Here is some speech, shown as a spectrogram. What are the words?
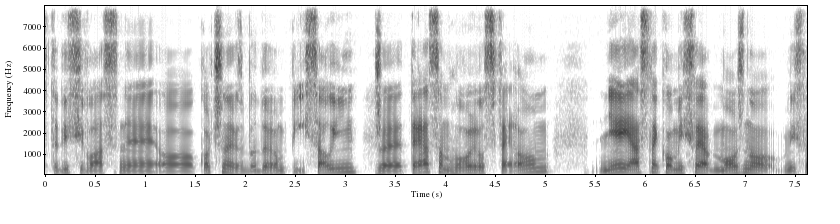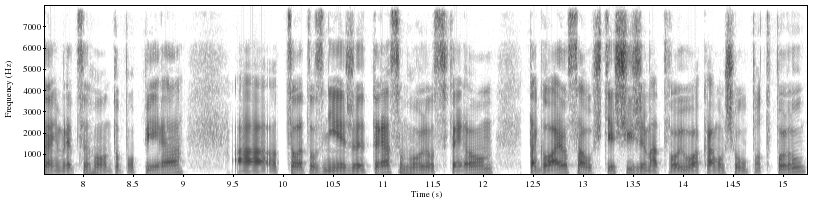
Vtedy si vlastne Kočner s Bodorom písali, že teraz som hovoril s Ferom, nie je jasné, koho myslia, možno myslia Imreceho, on to popiera, a celé to znie, že teraz som hovoril s Ferom, tak Lajo sa už teší, že má tvoju a kamošovú podporu,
